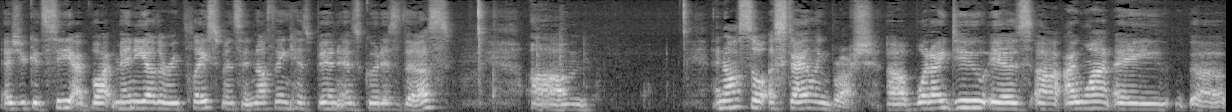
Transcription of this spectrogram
As you can see, I bought many other replacements and nothing has been as good as this. Um, and also a styling brush. Uh, what I do is uh, I want a uh,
